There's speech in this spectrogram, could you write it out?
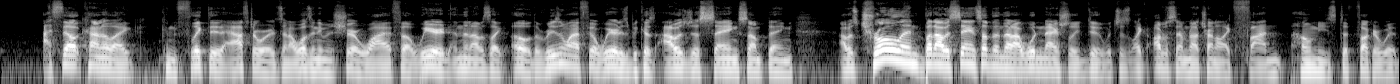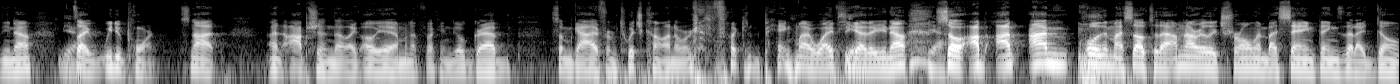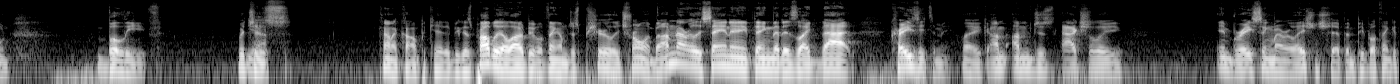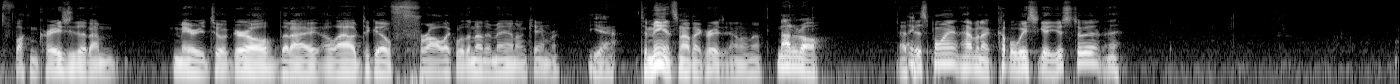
I felt kind of like conflicted afterwards and I wasn't even sure why I felt weird. And then I was like, oh, the reason why I feel weird is because I was just saying something. I was trolling, but I was saying something that I wouldn't actually do, which is like obviously I'm not trying to like find homies to fuck her with, you know? Yeah. It's like we do porn. It's not an option that like, oh yeah, I'm gonna fucking go grab some guy from TwitchCon and we're gonna fucking bang my wife together, you know? Yeah. So I'm I'm I'm holding myself to that. I'm not really trolling by saying things that I don't believe, which Yeah. is kind of complicated because probably a lot of people think I'm just purely trolling, but I'm not really saying anything that is like that crazy to me. Like I'm I'm just actually embracing my relationship and people think it's fucking crazy that I'm married to a girl that I allowed to go frolic with another man on camera. yeah, To me it's not that crazy. I don't know. not at all. At Like- this point, having a couple weeks to get used to it, eh.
